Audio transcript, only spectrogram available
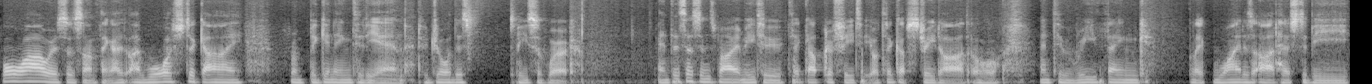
four hours or something. I, I watched a guy from beginning to the end to draw this piece of work. And this has inspired me to take up graffiti or take up street art or and to rethink like why does art has to be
